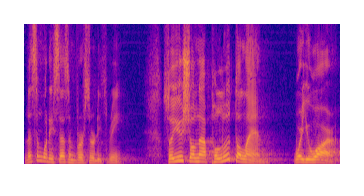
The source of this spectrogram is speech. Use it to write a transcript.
Listen what he says in verse 33. So you shall not pollute the land where you are,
